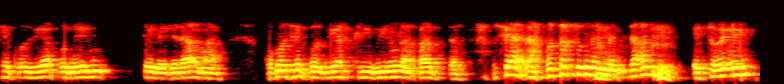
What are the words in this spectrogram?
se podía poner un telegrama, cómo se podía escribir una carta. O sea, las cosas fundamentales. Esto es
